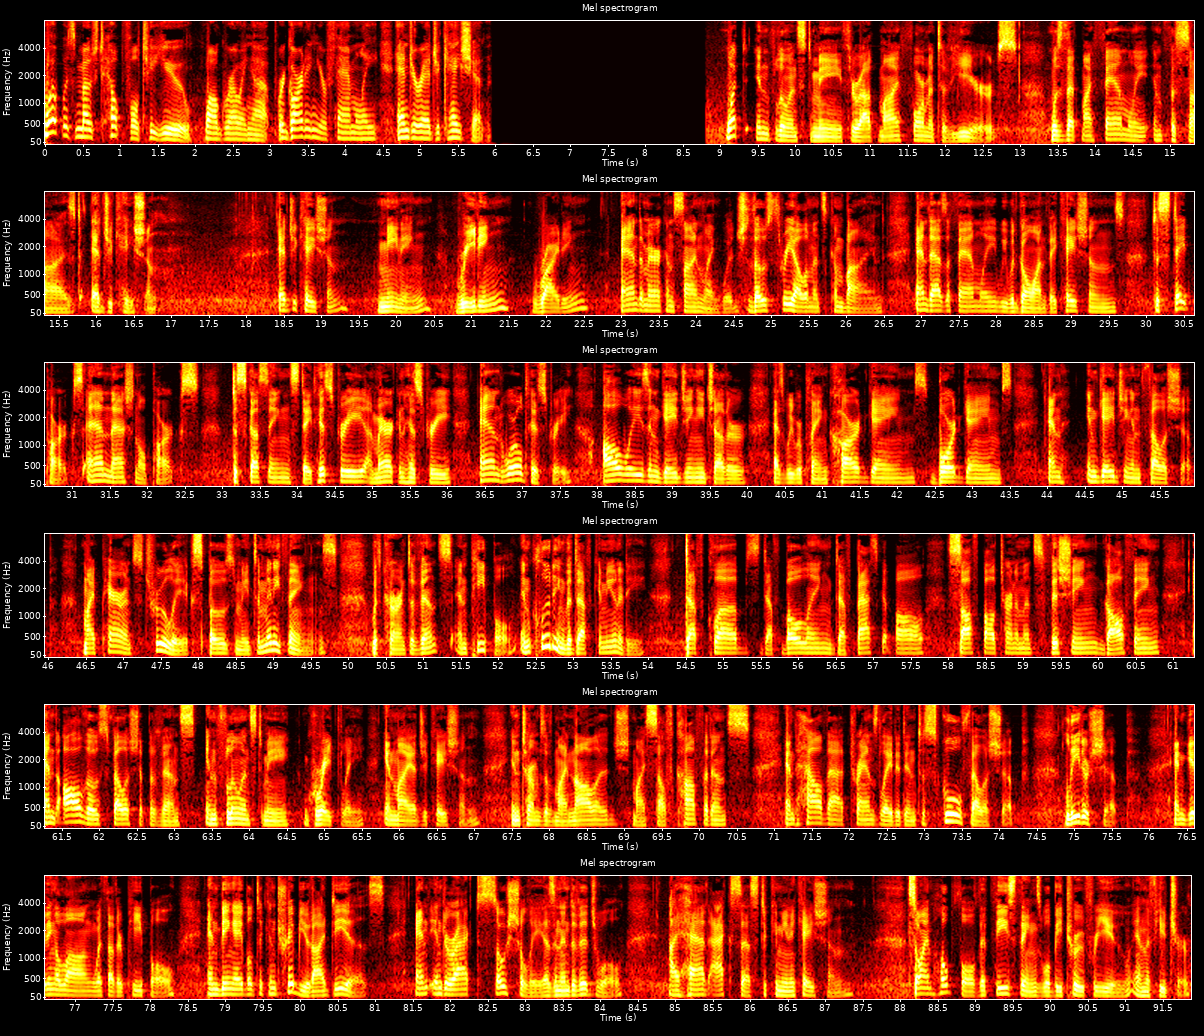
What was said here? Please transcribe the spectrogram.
What was most helpful to you while growing up regarding your family and your education? What influenced me throughout my formative years was that my family emphasized education. Education, meaning reading, writing, and American Sign Language, those three elements combined. And as a family, we would go on vacations to state parks and national parks, discussing state history, American history, and world history, always engaging each other as we were playing card games, board games, and engaging in fellowship. My parents truly exposed me to many things with current events and people, including the deaf community, deaf clubs, deaf bowling, deaf basketball, softball tournaments, fishing, golfing, and all those fellowship events influenced me greatly in my education in terms of my knowledge, my self confidence, and how that translated into school fellowship, leadership, and getting along with other people, and being able to contribute ideas and interact socially as an individual. I had access to communication. So I'm hopeful that these things will be true for you in the future.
